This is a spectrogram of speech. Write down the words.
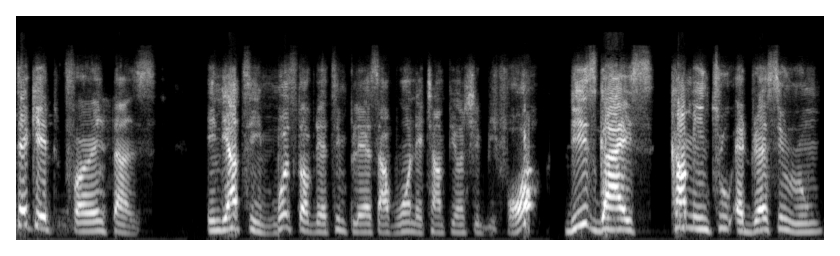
Take it for instance, in their team, most of their team players have won a championship before. These guys come into a dressing room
